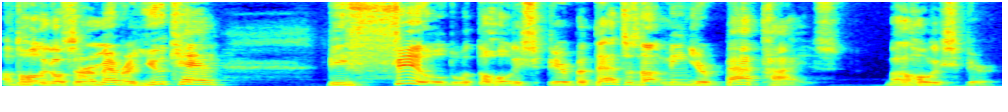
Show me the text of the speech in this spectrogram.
of the Holy Ghost, and remember, you can be filled with the Holy Spirit, but that does not mean you're baptized by the Holy Spirit.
